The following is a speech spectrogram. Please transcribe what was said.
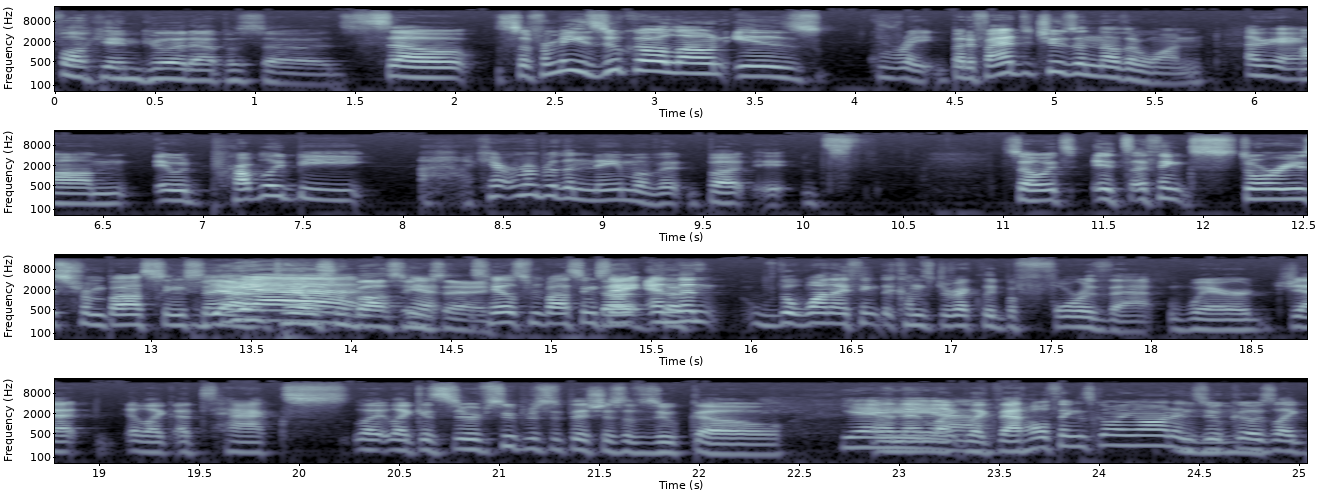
fucking good episodes. So so for me, Zuko alone is great, but if I had to choose another one, Okay. um, it would probably be I can't remember the name of it, but it's so it's it's I think stories from Ba Sing Se. Yeah, Yeah. Tales from Bossing Sing Yeah, Se. Tales from Bossing Sing Se, and that's- then the one I think that comes directly before that, where Jet like attacks, like like is sort of super suspicious of Zuko, yeah, and then yeah, like like that whole thing's going on, and Zuko's like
